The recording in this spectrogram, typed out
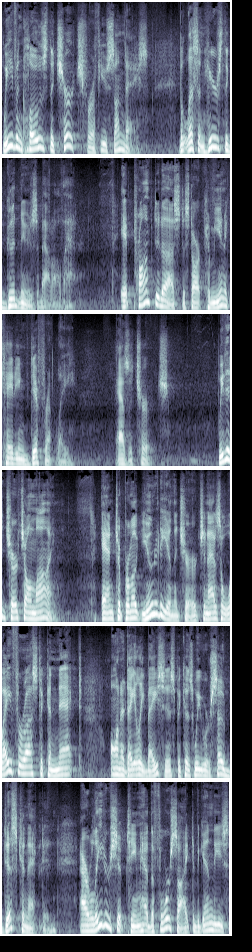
We even closed the church for a few Sundays. But listen, here's the good news about all that it prompted us to start communicating differently as a church. We did church online and to promote unity in the church and as a way for us to connect on a daily basis because we were so disconnected our leadership team had the foresight to begin these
